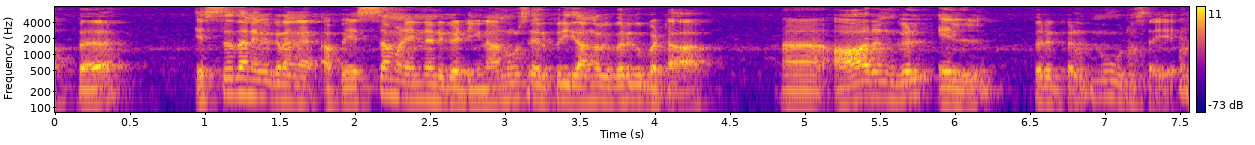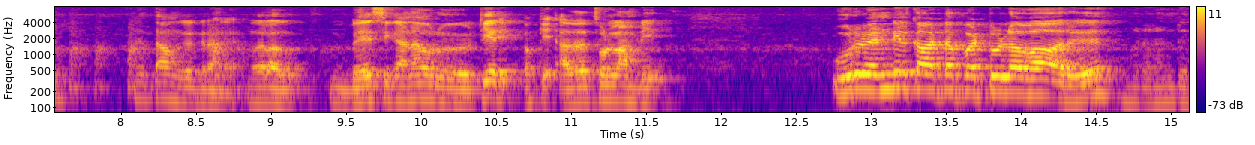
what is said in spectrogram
அப்போ எஸ்ஸை தானே கேட்குறாங்க அப்போ எஸ் சமன் என்னன்னு கேட்டிங்கன்னா நூறு செயல் பிரிக்க அங்கே பெருக்கப்பட்டா? ஆறுங்கள் எல் பெருக்கல் நூறு செயல். இதுதான் அவங்க கேட்குறாங்க முதலாவது பேசிக்கான ஒரு தியரி ஓகே அதை சொல்லலாம் அப்படி ஒரு ரெண்டில் காட்டப்பட்டுள்ளவாறு ரெண்டு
